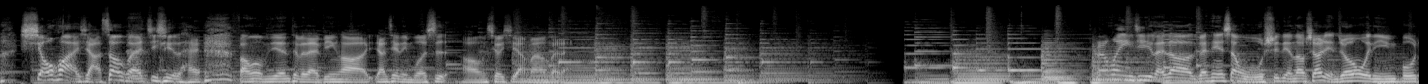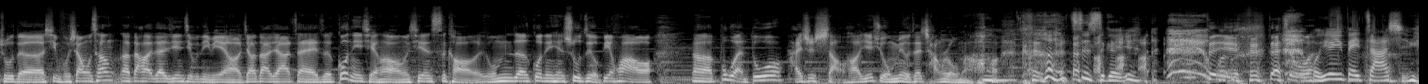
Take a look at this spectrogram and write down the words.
消化一下，稍后回来继续来访问我们今天特别来宾哈，杨建林博士。好，我们休息一下，马上回来。欢迎继续来到礼拜天上午十点到十二点钟为您播出的幸福商务舱。那大华在今天节目里面啊，教大家在这过年前啊，我们先思考我们的过年前数字有变化哦。那不管多还是少哈，也许我们没有在长荣啊哈，四十个月，对，但是我们我愿意被扎醒。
